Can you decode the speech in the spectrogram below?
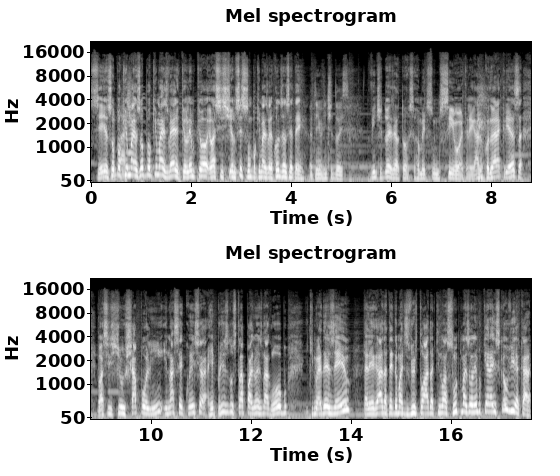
Sim, eu sou, um pouquinho mais, eu sou um pouquinho mais velho, que eu lembro que eu, eu assisti, eu não sei se eu sou um pouquinho mais velho. Quantos anos você tem? Eu tenho 22. 22, é, eu tô realmente um senhor, tá ligado? Quando eu era criança, eu assisti o Chapolin e na sequência, a reprise dos Trapalhões na Globo, e que não é desenho, tá ligado? Até deu uma desvirtuada aqui no assunto, mas eu lembro que era isso que eu via, cara.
